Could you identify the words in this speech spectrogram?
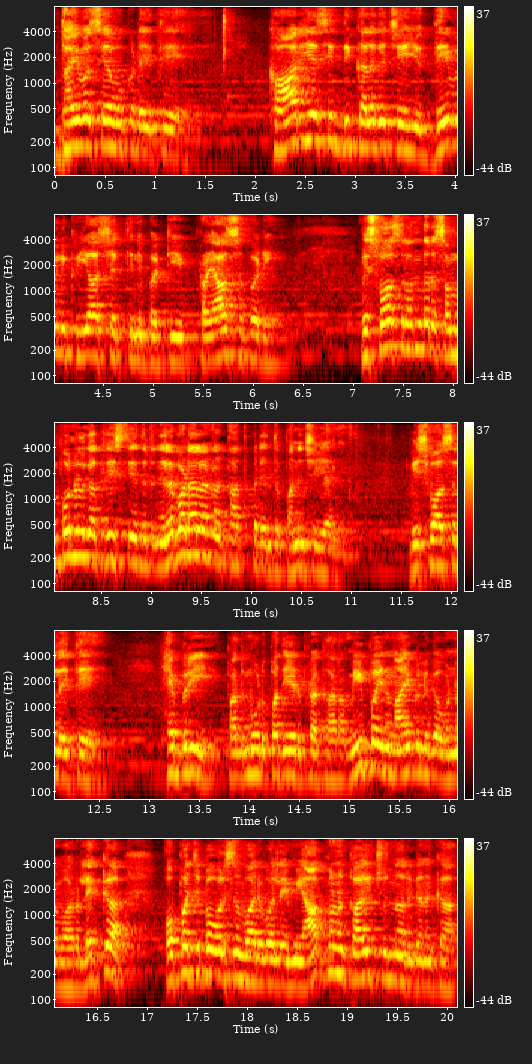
దైవ సేవకుడైతే కార్యసిద్ధి కలగచేయు దేవుని క్రియాశక్తిని బట్టి ప్రయాసపడి విశ్వాసులందరూ సంపూర్ణులుగా క్రీస్తు ఎదుట నిలబడాలన్న తాత్పర్యంతో పని చేయాలి. విశ్వాసులైతే హెబ్రి పదమూడు పదిహేడు ప్రకారం మీపైన నాయకులుగా ఉన్నవారు లెక్క ఒప్పచెప్పవలసిన వారి వల్లే మీ ఆత్మను కాయుచున్నారు గనక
